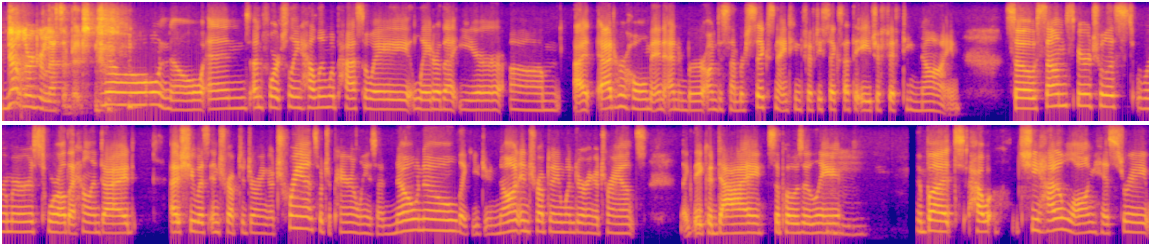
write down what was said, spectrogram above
Not learned your lesson, bitch. no, no. And unfortunately, Helen would pass away later that year um, at, at her home in Edinburgh on December 6, 1956, at the age of 59. So some spiritualist rumors swirl that Helen died as she was interrupted during a trance, which apparently is a no no. Like, you do not interrupt anyone during a trance. Like, they could die, supposedly. Mhm. But how she had a long history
